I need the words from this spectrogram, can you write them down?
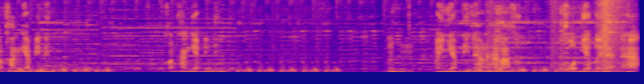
ค่อนข้างเงียบนิดนึง ค่อนข้างเงียบนิดนึงไม่เงียบนิดแล้วนะฮะล่าสุดโคตรเงียบเลยแหละนะฮะ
